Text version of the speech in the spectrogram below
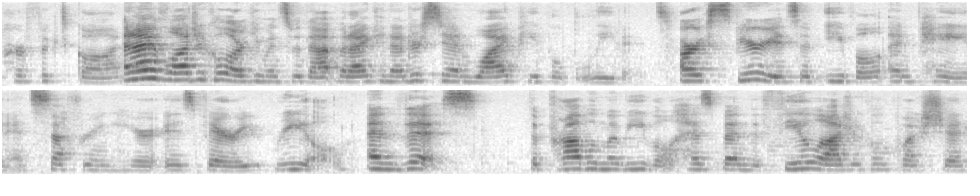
perfect God. And I have logical arguments with that, but I can understand why people believe it. Our experience of evil and pain and suffering here is very real. And this, the problem of evil, has been the theological question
